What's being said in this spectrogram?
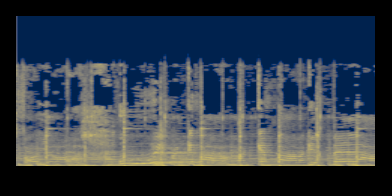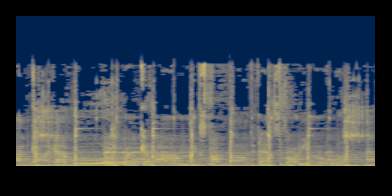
for you.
